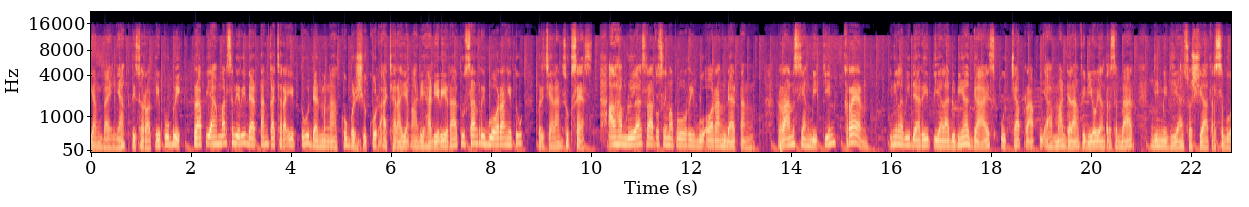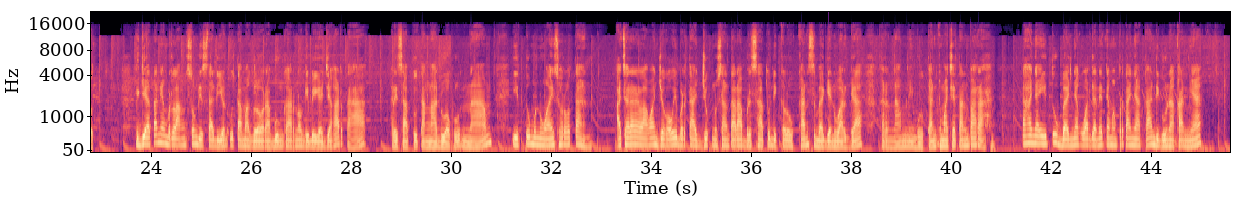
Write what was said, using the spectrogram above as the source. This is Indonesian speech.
yang banyak disoroti publik. Rapi Ahmad sendiri datang ke acara itu dan mengaku bersyukur acara yang dihadiri ratusan ribu orang itu berjalan sukses. Alhamdulillah 150 ribu orang datang. Rans yang bikin keren ini lebih dari Piala Dunia guys, ucap Rapi Ahmad dalam video yang tersebar di media sosial tersebut. Kegiatan yang berlangsung di Stadion Utama Gelora Bung Karno GBK Jakarta hari Sabtu tanggal 26 itu menuai sorotan. Acara relawan Jokowi bertajuk Nusantara Bersatu dikeluhkan sebagian warga karena menimbulkan kemacetan parah. Tak hanya itu, banyak warganet yang mempertanyakan digunakannya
